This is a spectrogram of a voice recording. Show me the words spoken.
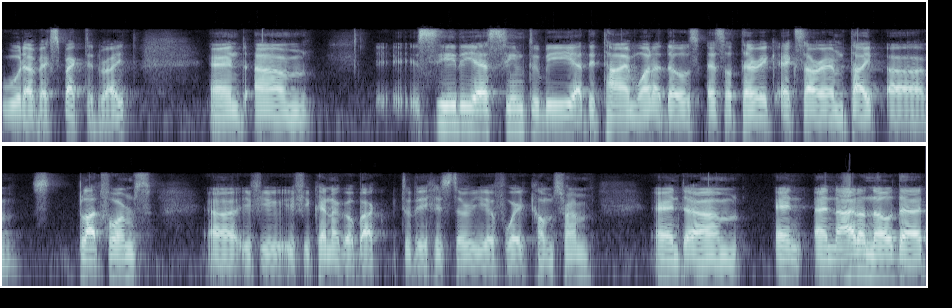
would have expected, right? And um, CDS seemed to be at the time one of those esoteric XRM type um, platforms. Uh, if you if you kind of go back to the history of where it comes from, and um, and and I don't know that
